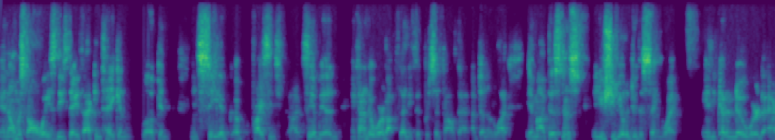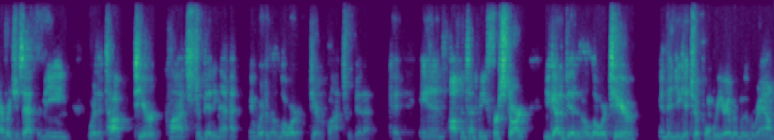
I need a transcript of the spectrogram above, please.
And almost always these days, I can take and look and and see a, a pricing, uh, see a bid, and kind of know where about 75th percentile of that. I've done it a lot in my business, and you should be able to do the same way and kind of know where the average is at, the mean, where the top tier clients are bidding at and where the lower tier clients would bid at. Okay. And oftentimes when you first start, you got to bid in the lower tier. And then you get to a point where you're able to move around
